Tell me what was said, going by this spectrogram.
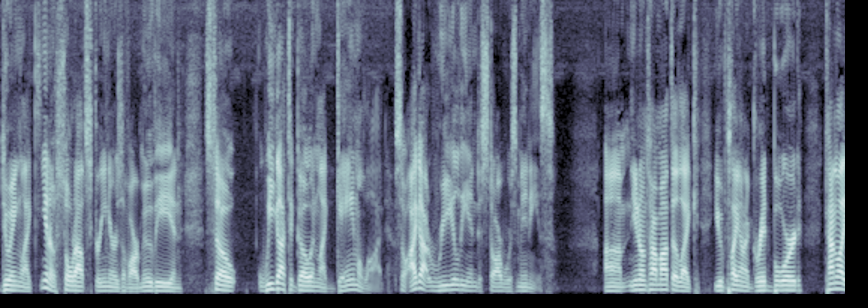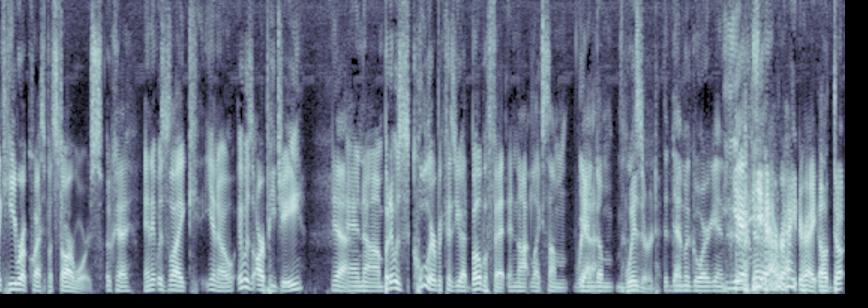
doing like you know sold out screeners of our movie, and so we got to go and like game a lot. So I got really into Star Wars minis. Um, you know what I'm talking about? The like you would play on a grid board, kind of like Hero Quest but Star Wars. okay. And it was like you know it was RPG. Yeah. And um, but it was cooler because you had Boba Fett and not like some Yeah. random wizard. the Demogorgon. yeah, yeah, right, right. Oh, don't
